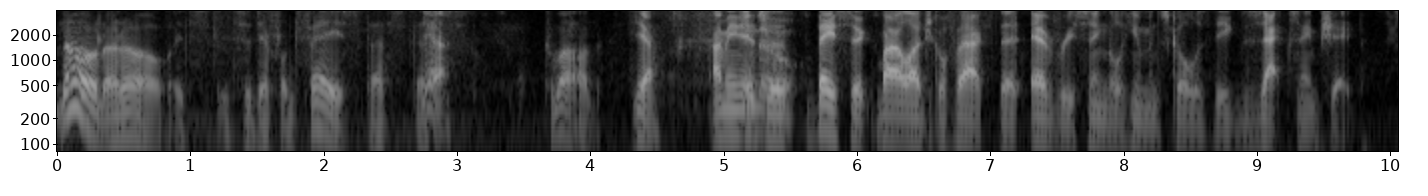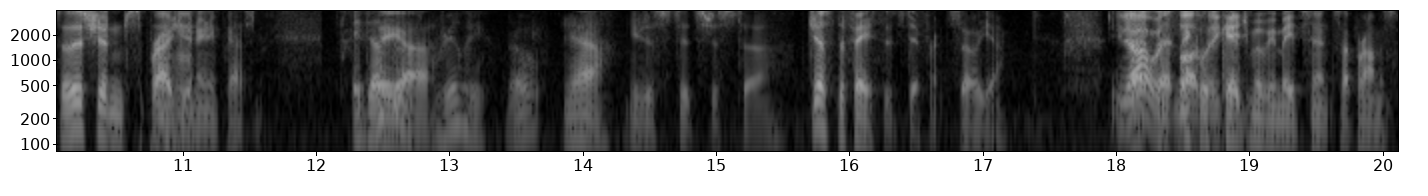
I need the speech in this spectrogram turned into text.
No, no, no. It's it's a different face. That's that's. Yeah. Come on. Yeah, I mean you it's know, a basic biological fact that every single human skull is the exact same shape. So this shouldn't surprise mm-hmm. you in any capacity. It doesn't they, uh, really. No. Yeah, you just it's just uh, just the face that's different. So yeah. You know, that, I always that Nicolas Cage could... movie made sense. I promise.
